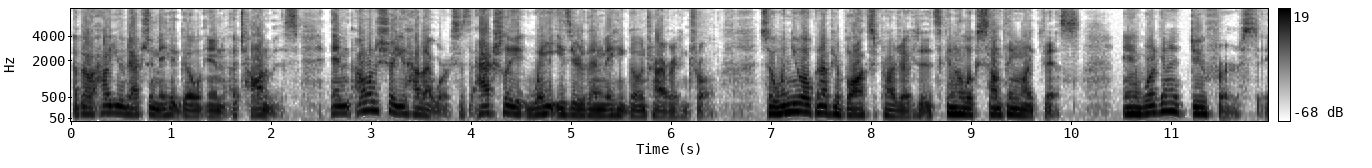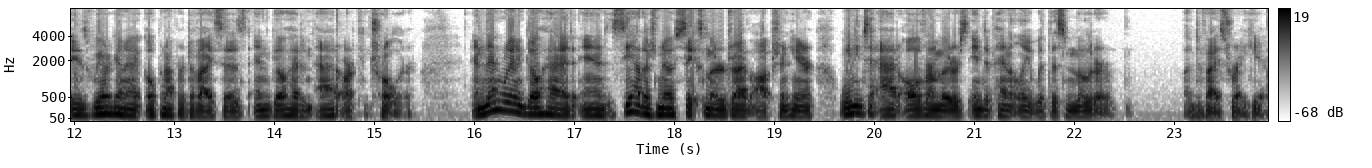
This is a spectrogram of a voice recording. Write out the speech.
about how you would actually make it go in Autonomous. And I want to show you how that works. It's actually way easier than making it go in driver control. So when you open up your blocks project, it's going to look something like this. And what we're going to do first is we are going to open up our devices and go ahead and add our controller. And then we're going to go ahead and see how there's no 6 motor drive option here. We need to add all of our motors independently with this motor uh, device right here.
